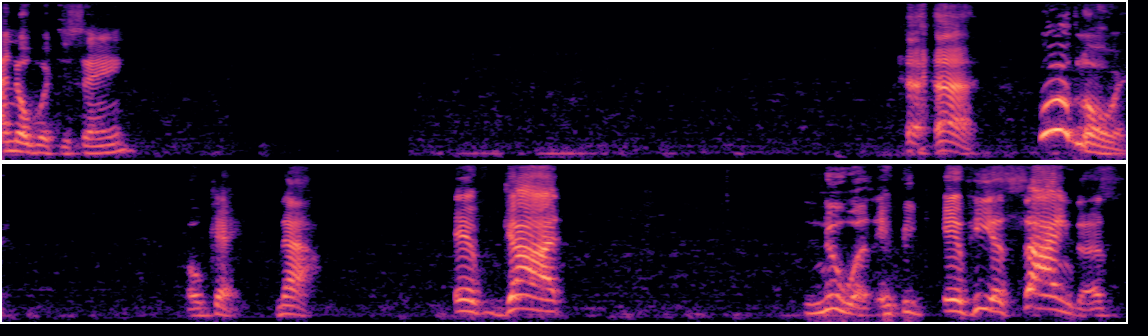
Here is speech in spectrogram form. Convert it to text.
I know what you're saying. Woo, glory. Okay. Now, if God knew us, if he if he assigned us,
